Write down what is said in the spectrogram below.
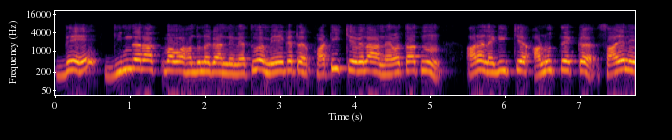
දේ ගින්දරක් බව හඳුනගන්නේ නැතුව මේකට පටිච්ච වෙලා නැවතත් අර නැගිච්ච අනුත් එක්ක සයනය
